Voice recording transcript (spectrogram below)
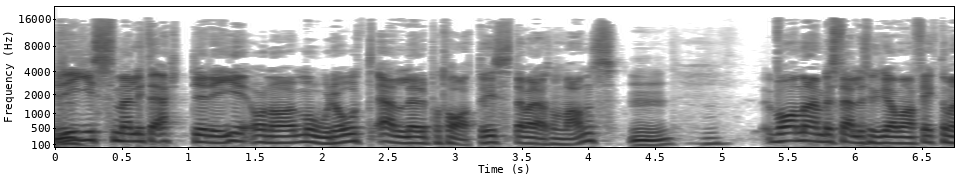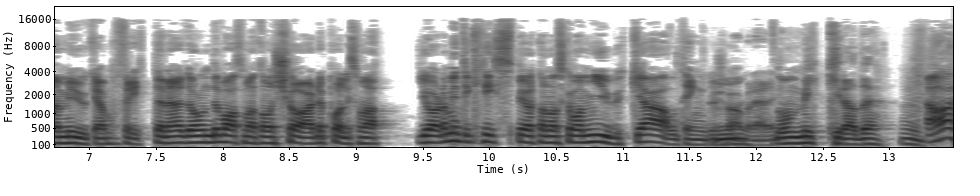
ris med lite ärtor i och någon morot eller potatis. Det var det som fanns. Vad man än beställde tyckte jag man fick de här mjuka pommes fritterna. De, det var som att de körde på liksom att gör dem inte krispiga utan de ska vara mjuka allting du kör på det här. De mikrade. Ja,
